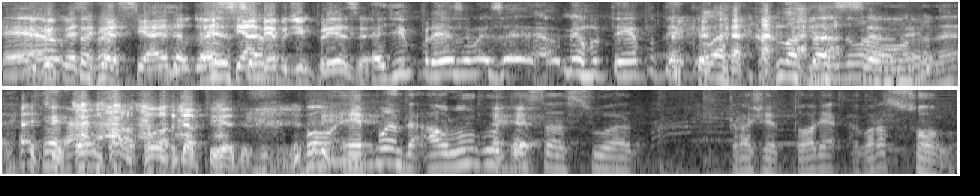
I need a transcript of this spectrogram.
É, Eu pensa que o SA é do, SA mesmo de empresa. É de empresa, mas é, ao mesmo tempo tem aquela conotação, uma onda, né? né? Uma onda, Pedro. Bom, é, Panda, ao longo dessa sua trajetória, agora solo,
